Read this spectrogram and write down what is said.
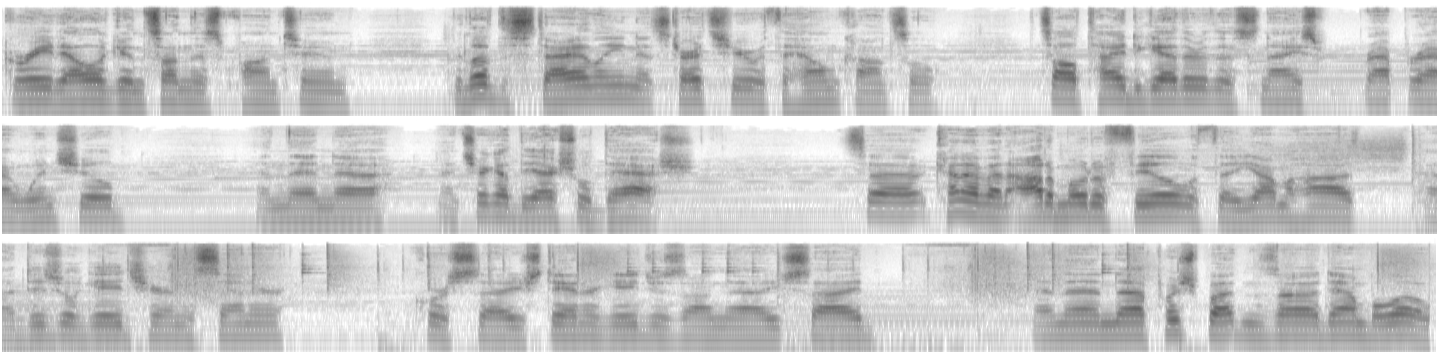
great elegance on this pontoon. We love the styling. It starts here with the helm console. It's all tied together, this nice wraparound windshield. And then and check out the actual dash. It's uh, kind of an automotive feel with the Yamaha uh, digital gauge here in the center. Of course, uh, your standard gauges on uh, each side. And then uh, push buttons uh, down below.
